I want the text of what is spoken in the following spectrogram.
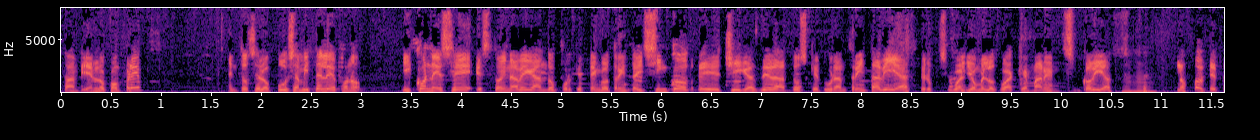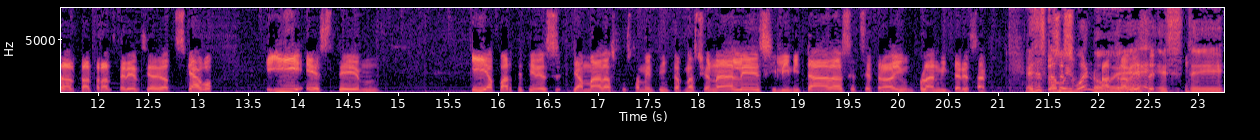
también lo compré. Entonces lo puse a mi teléfono y con ese estoy navegando porque tengo 35 eh, gigas de datos que duran 30 días, pero pues igual yo me los voy a quemar en 5 días, ¿no? De tanta transferencia de datos que hago. Y este y aparte tienes llamadas justamente internacionales, ilimitadas, etcétera. Hay un plan interesante. Ese está muy bueno, ¿eh? este,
